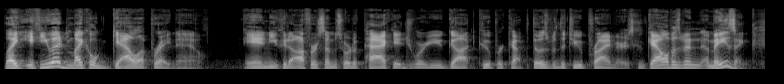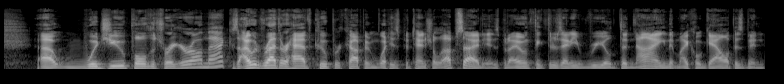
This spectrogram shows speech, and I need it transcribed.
Like if you had Michael Gallup right now, and you could offer some sort of package where you got Cooper Kupp. Those were the two primaries because Gallup has been amazing. Uh, would you pull the trigger on that? Because I would rather have Cooper Kupp and what his potential upside is, but I don't think there's any real denying that Michael Gallup has been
